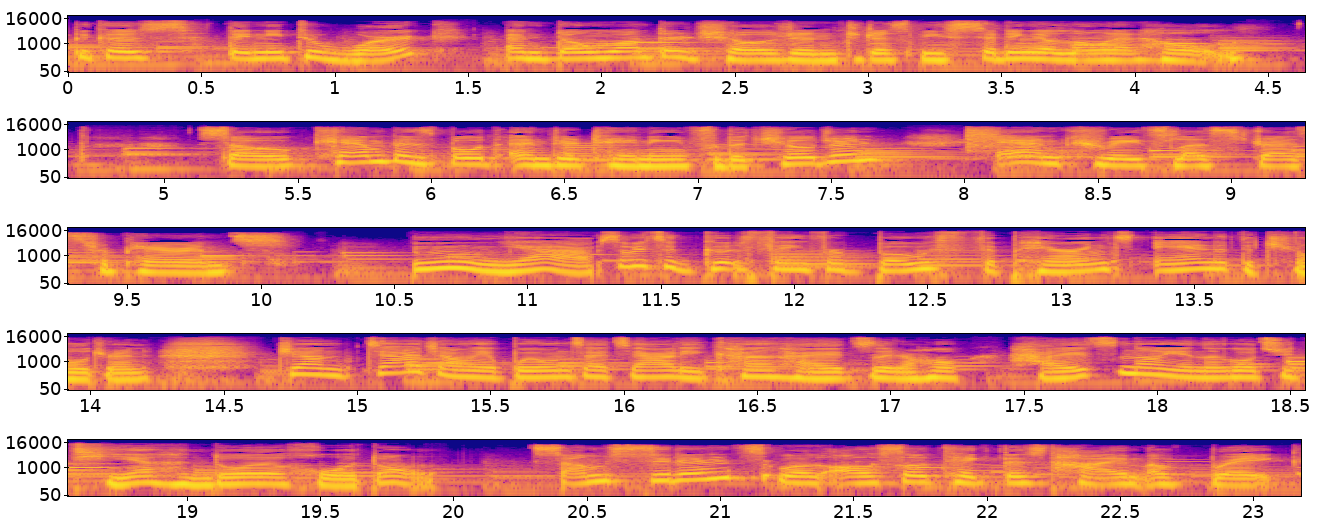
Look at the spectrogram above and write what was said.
because they need to work and don't want their children to just be sitting alone at home. So, camp is both entertaining for the children and creates less stress for parents. Mm, yeah, so it's a good thing for both the parents and the children. 这样家长也不用在家里看孩子，然后孩子呢也能够去体验很多的活动。 Some students will also take this time of break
